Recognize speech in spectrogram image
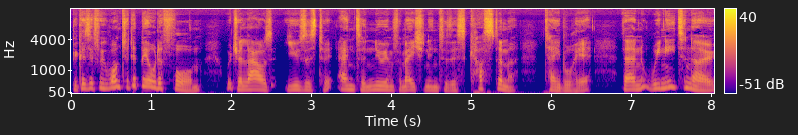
Because if we wanted to build a form which allows users to enter new information into this customer table here, then we need to know,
